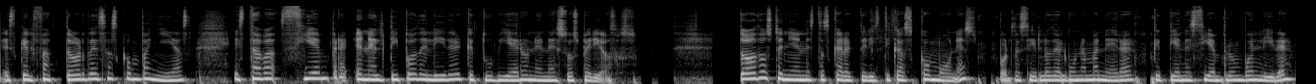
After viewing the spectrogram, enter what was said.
es que el factor de esas compañías estaba siempre en el tipo de líder que tuvieron en esos periodos. Todos tenían estas características comunes, por decirlo de alguna manera, que tiene siempre un buen líder,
